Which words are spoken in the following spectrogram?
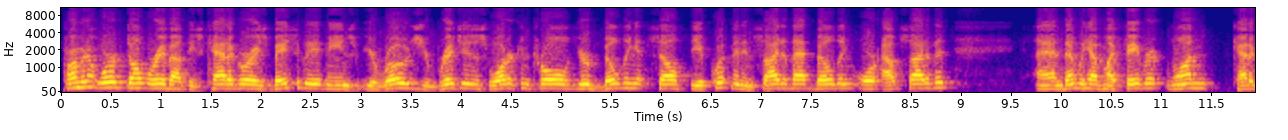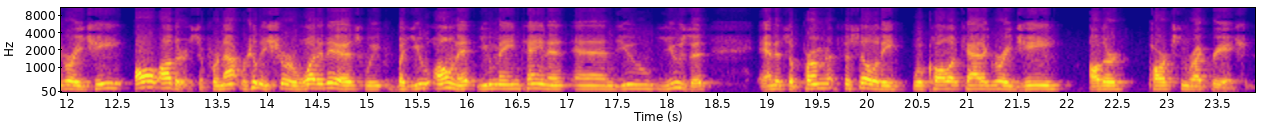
Permanent work, don't worry about these categories. Basically, it means your roads, your bridges, water control, your building itself, the equipment inside of that building or outside of it. And then we have my favorite one, category G, all others. If we're not really sure what it is, we, but you own it, you maintain it, and you use it, and it's a permanent facility, we'll call it category G, other parks and recreation.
